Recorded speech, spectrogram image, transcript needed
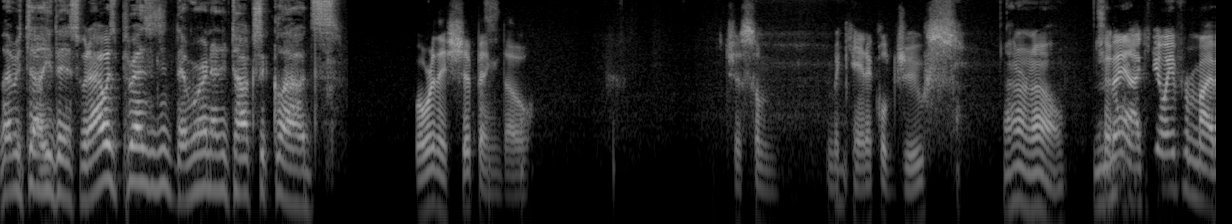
Let me tell you this: when I was president, there weren't any toxic clouds. What were they shipping though? Just some mechanical juice. I don't know. Man, I can't wait for my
